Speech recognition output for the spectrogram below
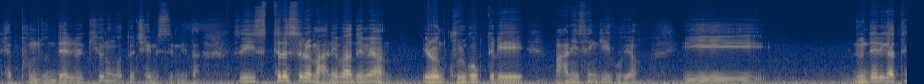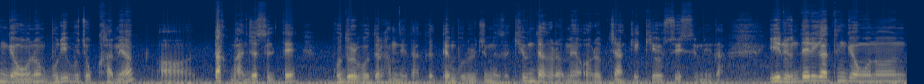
대품 눈대리를 키우는 것도 재밌습니다. 이 스트레스를 많이 받으면 이런 굴곡들이 많이 생기고요. 이 눈대리 같은 경우는 물이 부족하면 어, 딱 만졌을 때 보들보들 합니다. 그때 물을 주면서 키운다 그러면 어렵지 않게 키울 수 있습니다. 이 룬데리 같은 경우는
